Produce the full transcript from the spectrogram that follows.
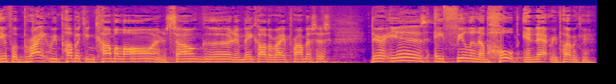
if a bright Republican come along and sound good and make all the right promises, there is a feeling of hope in that Republican.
